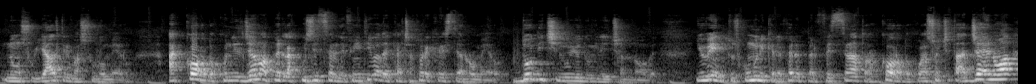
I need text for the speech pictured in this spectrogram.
non sugli altri ma su Romero. Accordo con il Genoa per l'acquisizione definitiva del calciatore Cristian Romero, 12 luglio 2019. Juventus comunica di aver perfezionato l'accordo con la società Genoa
